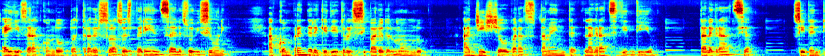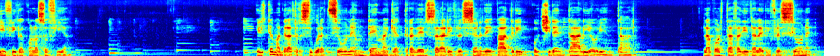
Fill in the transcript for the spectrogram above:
Egli sarà condotto attraverso la sua esperienza e le sue visioni a comprendere che dietro il sipario del mondo agisce operatamente la grazia di Dio. Tale grazia si identifica con la Sofia. Il tema della trasfigurazione è un tema che attraversa la riflessione dei padri occidentali e orientali. La portata di tale riflessione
